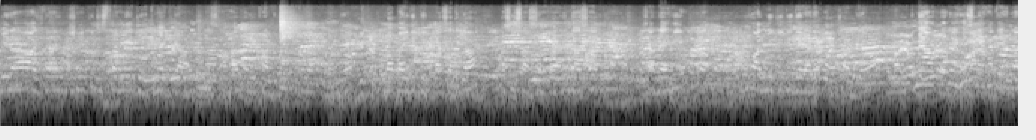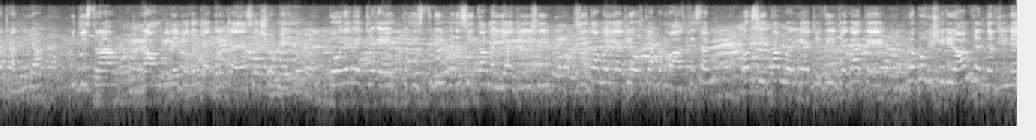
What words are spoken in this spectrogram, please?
ਮੇਰਾ ਅੱਜ ਦਾ ਵਿਸ਼ਾ ਹੈ ਕਿ ਜਿਸ ਤਰ੍ਹਾਂ ਮੈਂ ਜੋਤੀ ਲੈ ਕੇ ਆ ਰਹੀ ਹਾਂ ਹਰ ਵਾਰੀ ਖੰਡ ਵਿੱਚ ਬਾਬਾ ਜੀ ਦੀ ਕਿਰਪਾ ਸਦਕਾ ਅਸੀਂ ਸਾਸਾ ਕਰਦੇ ਦਾ ਸਾਡਾ ਹੀ ਵਾਲਮੀਕੀ ਦੀ ਦਇਆ ਦਾ ਕੰਮ ਚੱਲ ਰਿਹਾ। ਮੈਂ ਉਹਨਾਂ ਨੂੰ ਇਹ ਸੁਨੇਹਾ ਦੇਣਾ ਚਾਹੁੰਦੀ ਹਾਂ ਕਿ ਜਿਸ ਤਰ੍ਹਾਂ ਰਾਮ ਜੀ ਨੇ ਜਦੋਂ ਜੱਗ ਰਚਾਇਆ ਸੀ ਅਸ਼ਵਮੇਧ ਤੇ ਉਹਦੇ ਵਿੱਚ ਇੱਕ ਇਸਤਰੀ ਜਿਹੜੀ ਸੀਤਾ ਮਈਆ ਜੀ ਸੀ। ਸੀਤਾ ਮਈਆ ਜੀ ਉਸ ਟਾਈਮ ਬਨਵਾਸ 'ਚ ਸਨ ਔਰ ਸੀਤਾ ਮਈਆ ਜੀ ਦੀ ਜਗ੍ਹਾ ਤੇ ਪ੍ਰਭੂ ਸ਼੍ਰੀ ਰਾਮ ਚੰਦਰ ਜੀ ਨੇ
